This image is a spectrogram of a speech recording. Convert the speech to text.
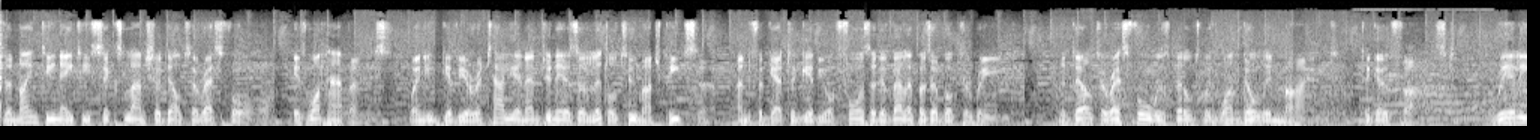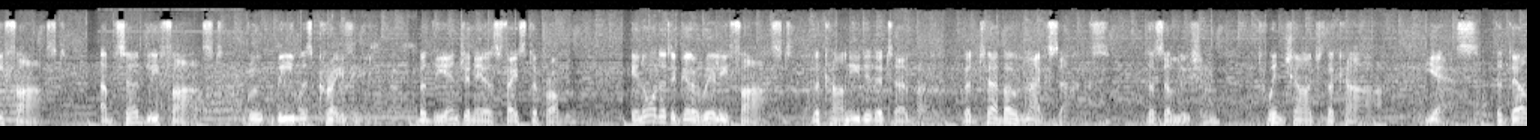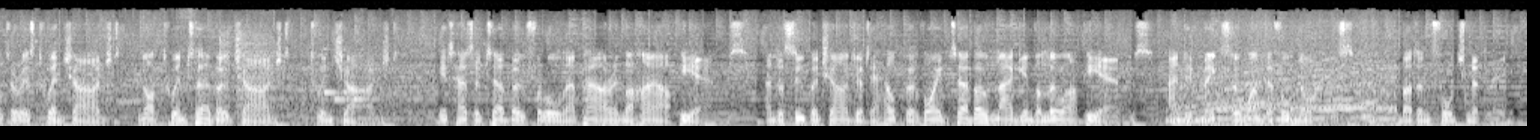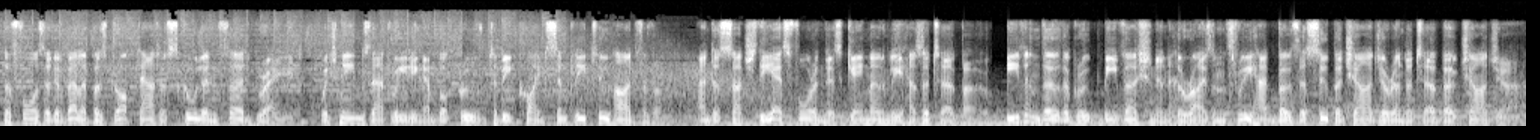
The 1986 Lancia Delta S4 is what happens when you give your Italian engineers a little too much pizza and forget to give your Forza developers a book to read. The Delta S4 was built with one goal in mind, to go fast. Really fast. Absurdly fast. Group B was crazy. But the engineers faced a problem. In order to go really fast, the car needed a turbo, but turbo lag sucks. The solution? Twin charge the car. Yes, the Delta is twin charged, not twin turbo charged, twin charged. It has a turbo for all that power in the high RPMs, and a supercharger to help avoid turbo lag in the low RPMs, and it makes a wonderful noise. But unfortunately, the Forza developers dropped out of school in 3rd grade, which means that reading a book proved to be quite simply too hard for them, and as such the S4 in this game only has a turbo, even though the Group B version in Horizon 3 had both a supercharger and a turbocharger.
